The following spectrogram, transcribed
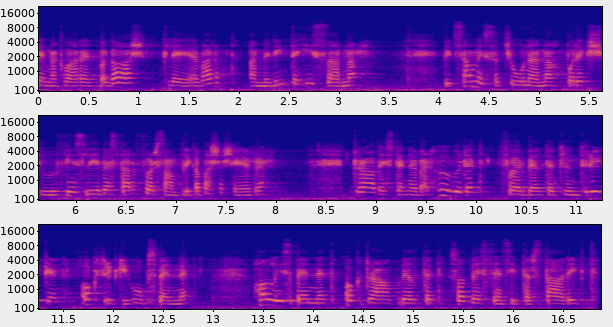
Lämna kvar ert bagage, klä er varmt, använd inte hissarna. Vid samlingsstationerna på däck 7 finns livvästar för samtliga passagerare. Dra västen över huvudet, för bältet runt ryggen och tryck ihop spännet. Håll i spännet och dra åt bältet så att västen sitter stadigt.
